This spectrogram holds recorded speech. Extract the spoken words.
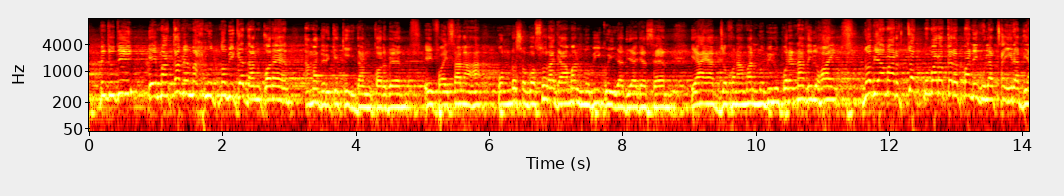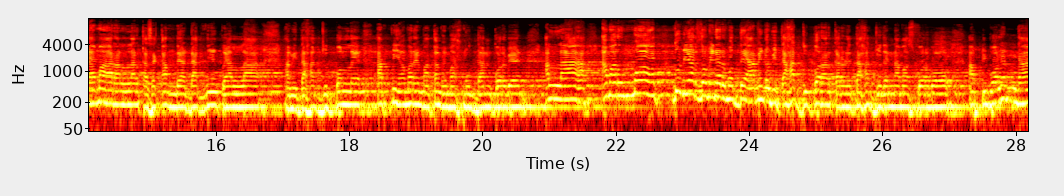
আপনি যদি এই মাকামে মাহমুদ নবীকে দান করেন, আমাদেরকে কি দান করবেন? এই ফয়সালা পনেরোশো বছর আগে আমার নবী কইরা দিয়া গেছেন। এ আয়াত যখন আমার নবীর উপরে নাজিল হয়, নবী আমার চোখ মুবারকের পানিগুলা ছাইরা দিয়ে আমার আল্লাহর কাছে কান্দে আর ডাক দিয়ে কয়, আল্লাহ, আমি তাহাজ্জুদ বললে আপনি আমারে মাকামে মাহমুদ দান করবেন। আল্লাহ, আমার উম্মত দুনিয়ার জমিনের মধ্যে আমি নবী তাহাজ্জুদ করার কারণে তাহাজ্জুদের নামাজ পড়ব। আপনি বলেন না,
